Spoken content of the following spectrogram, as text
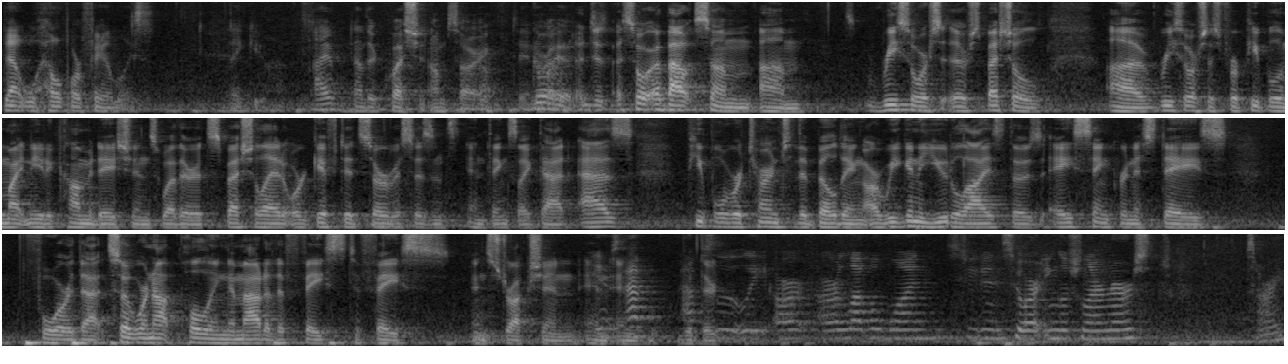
that will help our families. Thank you. I have another question, I'm sorry. to Go ahead. Just, so about some um, resources, or special uh, resources for people who might need accommodations, whether it's special ed or gifted services and, and things like that. As people return to the building, are we going to utilize those asynchronous days for that? So we're not pulling them out of the face-to-face instruction and, Yes, and ab- with their. absolutely. Our, our level one students who are English learners, sorry,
